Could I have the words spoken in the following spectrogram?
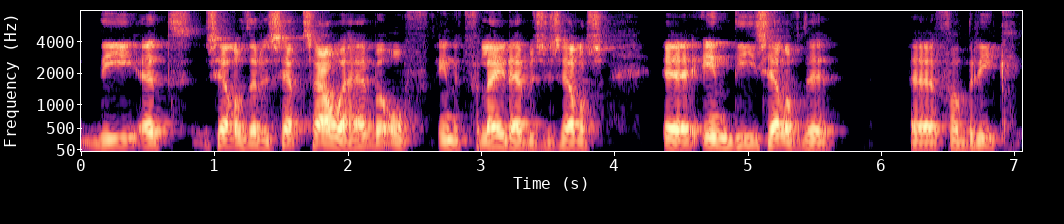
die hetzelfde recept zouden hebben. Of in het verleden hebben ze zelfs in diezelfde fabriek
